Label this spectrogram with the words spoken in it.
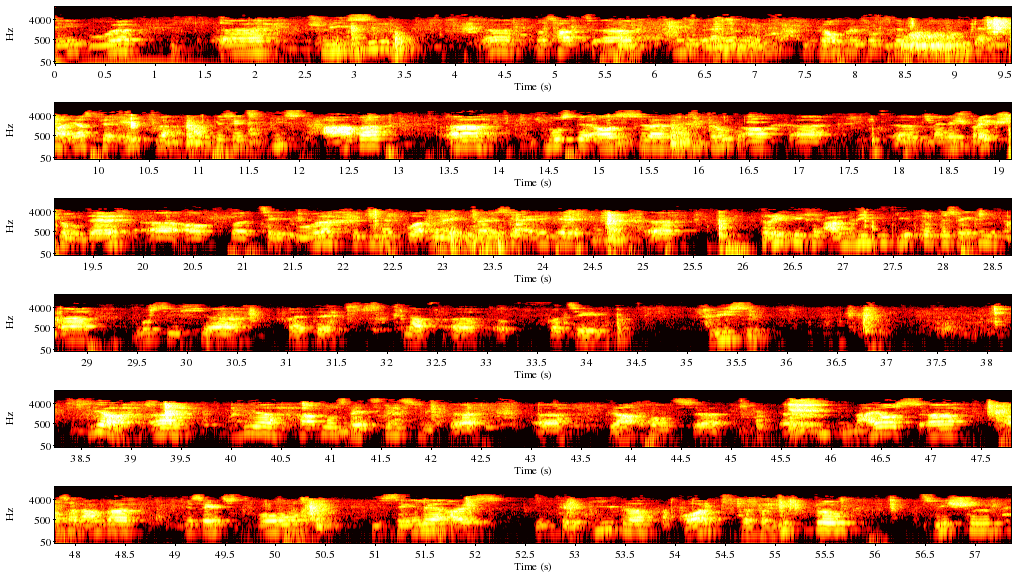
10 Uhr äh, schließen. Äh, das hat äh, mit einem Diplomprüfungstermin zwar erst für 11 Uhr angesetzt ist, aber äh, ich musste aus diesem Grund auch meine Sprechstunde auf 10 Uhr beginnen vorbereiten, weil es hier einige dringliche Anliegen gibt und deswegen muss ich heute knapp vor 10 schließen. Ja, äh, wir haben uns letztens mit äh, äh, Platons äh, äh, äh, auseinandergesetzt, wo die Seele als intelligibler Ort der Vermittlung zwischen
